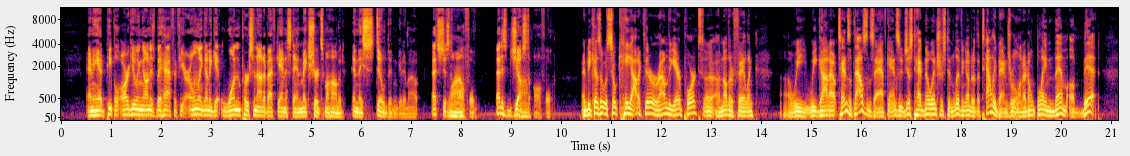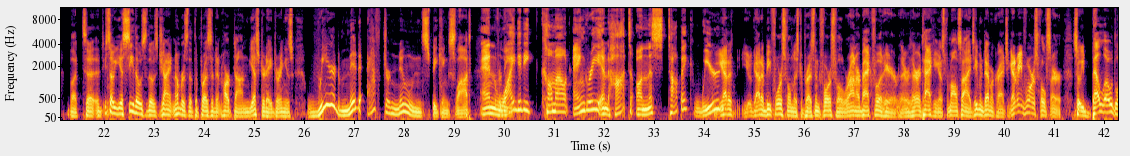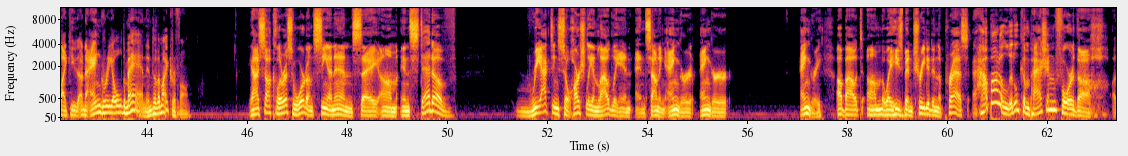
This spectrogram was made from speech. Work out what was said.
and he had people arguing on his behalf. If you're only going to get one person out of Afghanistan, make sure it's Muhammad, and they still didn't get him out. That's just Wow. awful. That is just awful. And because it was so chaotic there around the airport, uh, another failing, uh, we we got out tens of thousands of Afghans who just had no interest in living under the Taliban's rule, and I don't blame them a bit. But uh, so you see those those giant numbers that the president harped on yesterday during his weird mid afternoon speaking slot. And why the, did he come out angry and hot on this topic? Weird. You gotta you gotta be forceful, Mr. President. Forceful. We're on our back foot here. They're they're attacking us from all sides, even Democrats. You gotta be forceful, sir. So he bellowed like he's an angry old man into the microphone. Yeah, I saw Clarissa Ward on CNN say um, instead of reacting so harshly and loudly and, and sounding anger anger angry about um, the way he's been treated in the press. How about a little compassion for the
